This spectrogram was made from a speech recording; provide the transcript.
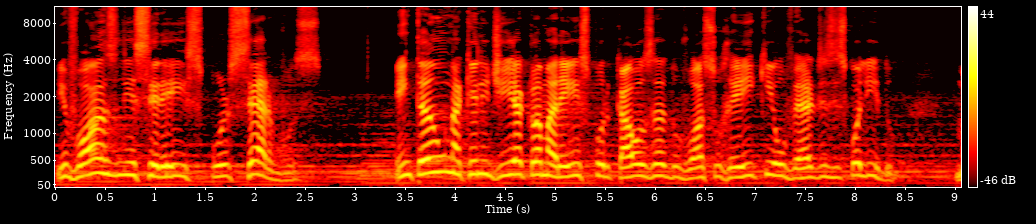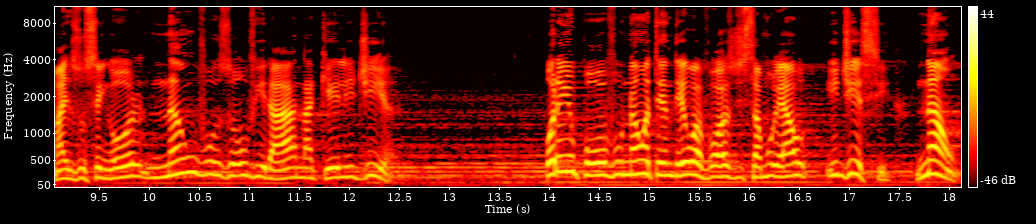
e vós lhe sereis por servos. Então, naquele dia, clamareis por causa do vosso rei que houverdes escolhido, mas o Senhor não vos ouvirá naquele dia. Porém o povo não atendeu a voz de Samuel e disse, Não,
